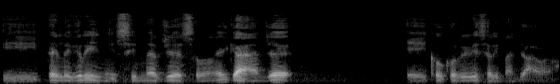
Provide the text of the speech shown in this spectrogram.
i pellegrini si immergessero nel Gange e i coccodrilli se li mangiavano.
